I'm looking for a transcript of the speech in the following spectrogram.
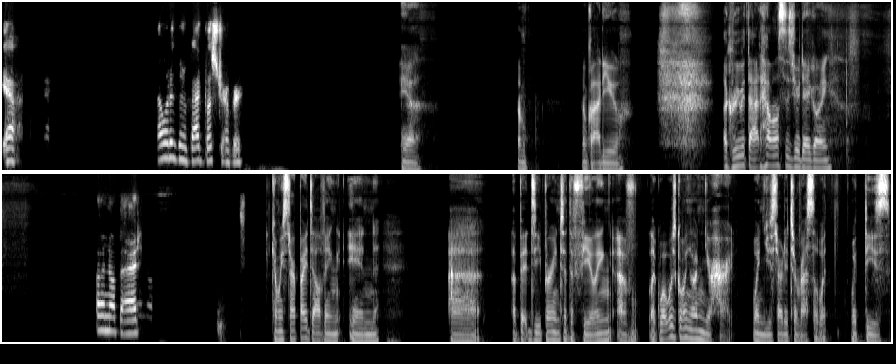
Yeah. That would have been a bad bus driver. Yeah. I'm glad you agree with that. How else is your day going? Uh, not bad. Can we start by delving in uh, a bit deeper into the feeling of like what was going on in your heart when you started to wrestle with with these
